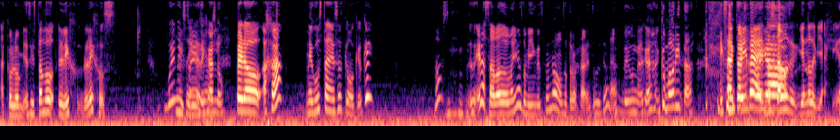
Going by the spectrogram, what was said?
a Colombia, así estando lejo- lejos. Buena No sé, historia, hacemos- dejarlo. Pero, ajá, me gustan esas como que, ok, vamos. Era sábado, mañana es domingo, es como no vamos a trabajar, entonces de una. De una, ajá, como ahorita. Exacto, ahorita nos estamos yendo de viaje.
